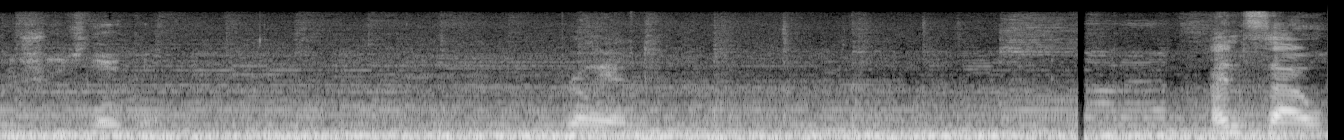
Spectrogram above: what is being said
because she was local. Brilliant. And so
